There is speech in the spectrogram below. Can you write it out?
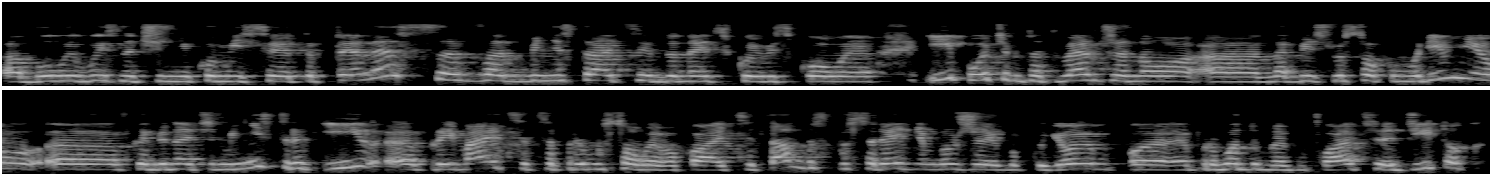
е, були визначені комісією ТПТНС в адміністрації Донецької військової, і потім затверджено е, на більш високому рівні в кабінеті міністрів і приймається це примусова евакуація. Там безпосередньо ми вже евакуюємо, проводимо евакуацію діток.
